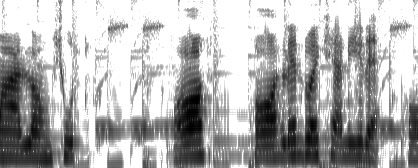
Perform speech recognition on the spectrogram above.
มาลองชุด พอ พอเล่นด้วยแค่นี้แหละ พอ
